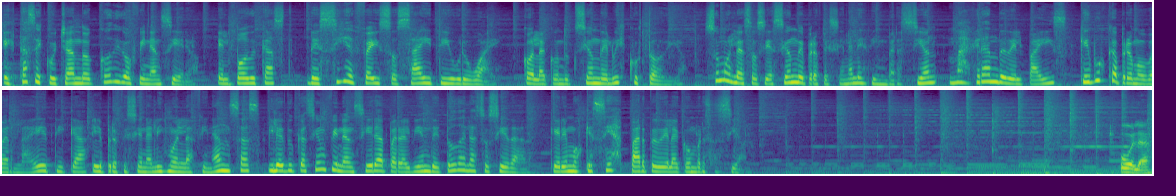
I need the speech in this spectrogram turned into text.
Estás escuchando Código Financiero, el podcast de CFA Society Uruguay, con la conducción de Luis Custodio. Somos la asociación de profesionales de inversión más grande del país que busca promover la ética, el profesionalismo en las finanzas y la educación financiera para el bien de toda la sociedad. Queremos que seas parte de la conversación. Hola,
